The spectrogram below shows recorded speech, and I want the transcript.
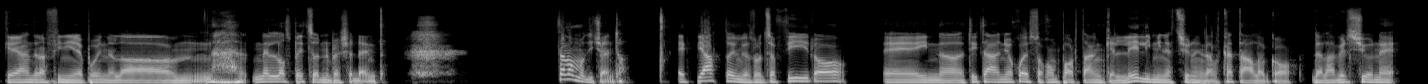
che andrà a finire poi nella, nello spezzone precedente. Stavamo dicendo, è piatto in vetro zaffiro e in eh, titanio, questo comporta anche l'eliminazione dal catalogo della versione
